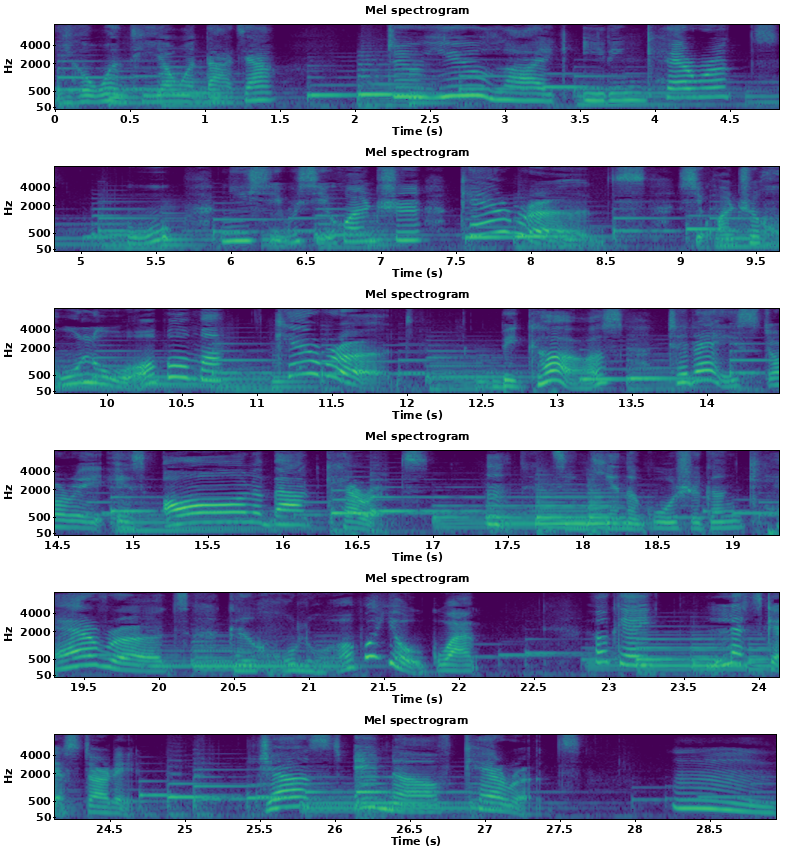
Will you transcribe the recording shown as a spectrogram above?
一个问题要问大家。Do you like eating carrots？哦，你喜不喜欢吃 carrots？喜欢吃胡萝卜吗？Carrot。Because today's story is all about carrots. 嗯，今天的故事跟 carrots 跟胡萝卜有关。Okay, let's get started. Just enough carrots. 嗯，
